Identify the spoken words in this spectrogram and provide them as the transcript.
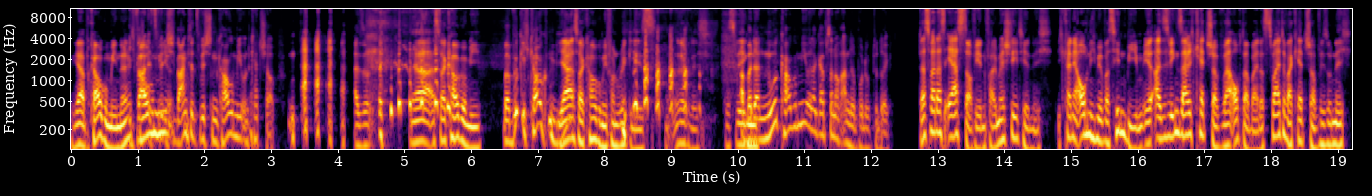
ja, Kaugummi, ne? Ich, war Kaugummi. ich wankte zwischen Kaugummi und Ketchup. also. ja, es war Kaugummi. War wirklich Kaugummi? Ja, es war Kaugummi von Wrigley's. Wirklich. Deswegen. Aber dann nur Kaugummi oder gab es da noch andere Produkte direkt? Das war das erste auf jeden Fall. Mehr steht hier nicht. Ich kann ja auch nicht mehr was hinbeamen. Also deswegen sage ich Ketchup, war auch dabei. Das zweite war Ketchup, wieso nicht?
